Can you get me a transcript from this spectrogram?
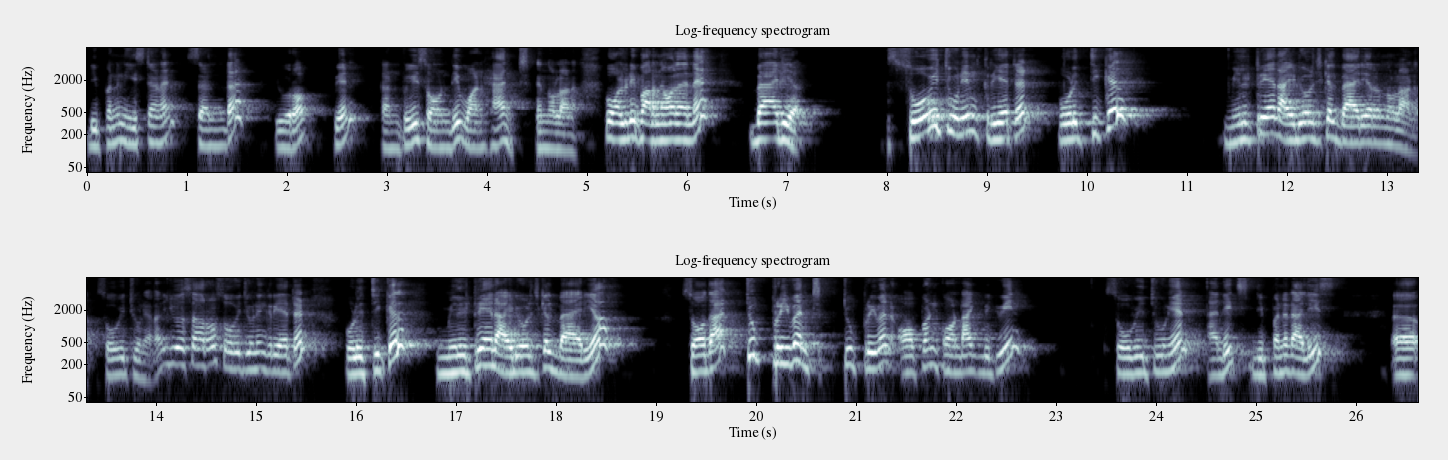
dependent Eastern and Central European countries on the one hand എന്നുള്ളതാണ് ഇപ്പോൾ ഓൾറെഡി പറഞ്ഞ പോലെ തന്നെ barrier Soviet Union created political military and ideological barrier എന്നുള്ളതാണ് സോവിയറ്റ് യൂണിയൻ അത് U S R or Soviet Union created political and ideological barrier so that to prevent to prevent open contact between soviet union and its dependent allies uh,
